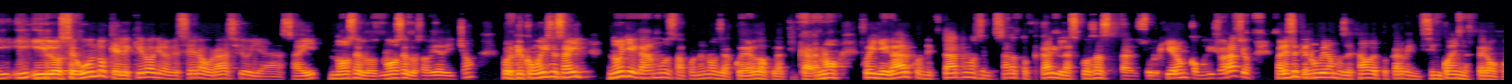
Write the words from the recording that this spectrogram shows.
Y, y, lo segundo que le quiero agradecer a Horacio y a Said, no se, los, no se los había dicho, porque como dice Said, no llegamos a ponernos de acuerdo, a platicar, no, fue llegar, conectarnos, empezar a tocar y las cosas surgieron, como dice Horacio, parece que no hubiéramos dejado de tocar 25 años, pero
